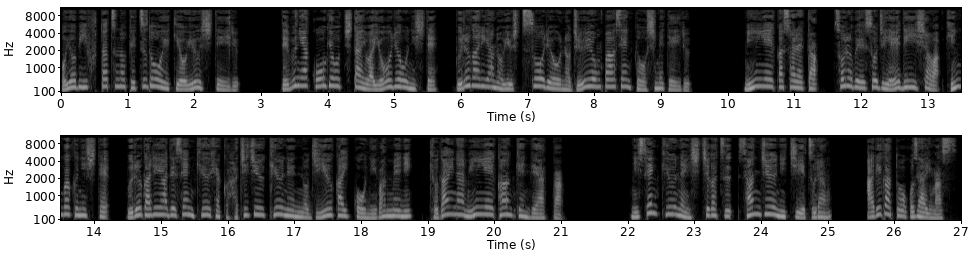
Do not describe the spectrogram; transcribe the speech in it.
及び2つの鉄道駅を有している。デブニャ工業地帯は容量にして、ブルガリアの輸出総量の14%を占めている。民営化されたソルベイソジ AD 社は金額にしてブルガリアで1989年の自由化以降2番目に巨大な民営関係であった。2009年7月30日閲覧。ありがとうございます。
